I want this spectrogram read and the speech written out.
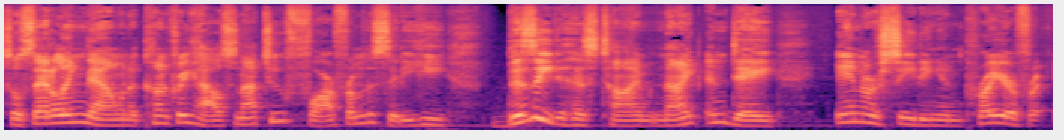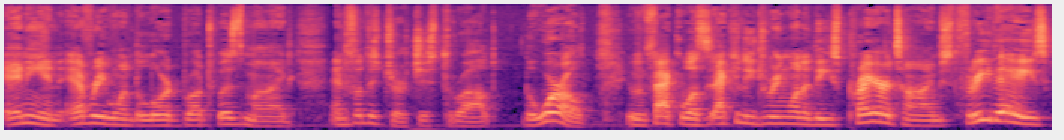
So, settling down in a country house not too far from the city, he busied his time night and day interceding in prayer for any and everyone the Lord brought to his mind and for the churches throughout the world. In fact, it was actually during one of these prayer times, three days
